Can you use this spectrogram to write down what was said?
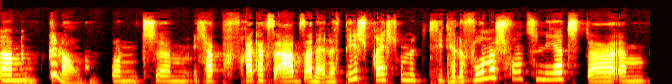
Ähm, genau. Und ähm, ich habe freitagsabends eine NFP-Sprechstunde, die telefonisch funktioniert. Da ähm,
